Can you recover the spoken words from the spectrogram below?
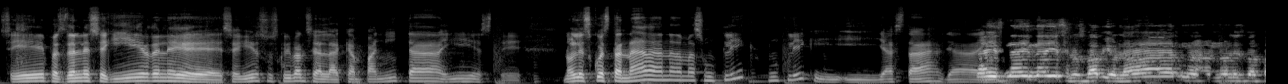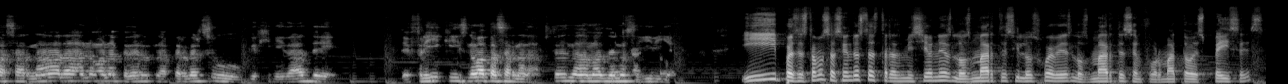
Sí, pues denle seguir, denle seguir, suscríbanse a la campanita ahí, este, no les cuesta nada, nada más un clic, un clic y, y ya está, ya. Nadie, nadie, nadie se los va a violar, no, no les va a pasar nada, no van a perder, a perder su virginidad de, de frikis, no va a pasar nada. Ustedes nada más denos seguir y ya. Y pues estamos haciendo estas transmisiones los martes y los jueves, los martes en formato Spaces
